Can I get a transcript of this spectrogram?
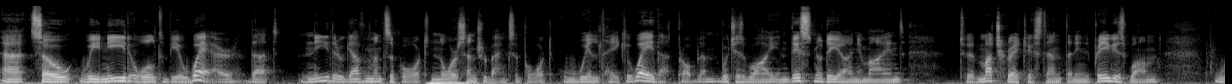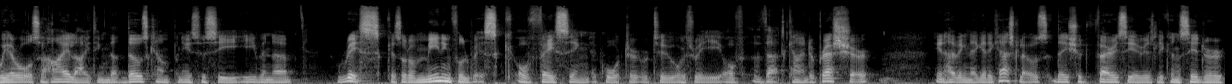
Uh, so we need all to be aware that neither government support nor central bank support will take away that problem, which is why in this Nordea on your mind, to a much greater extent than in the previous one, we are also highlighting that those companies who see even a risk, a sort of meaningful risk of facing a quarter or two or three of that kind of pressure in having negative cash flows, they should very seriously consider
